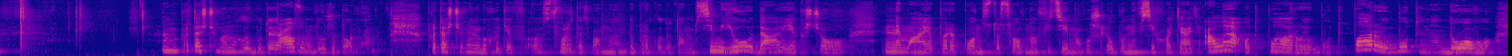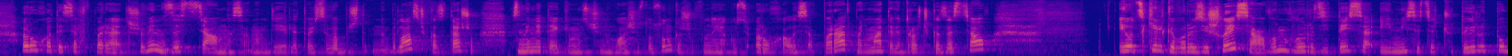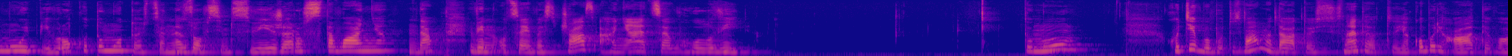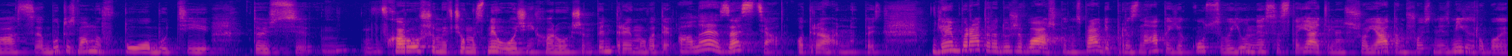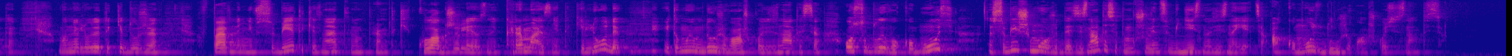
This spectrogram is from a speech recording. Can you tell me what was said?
Про те, що ви могли бути разом дуже довго. Про те, що він би хотів е, створити з вами, до прикладу, там сім'ю, да, якщо немає перепон стосовно офіційного шлюбу, не всі хочуть. Але от парою бути, парою бути надовго, рухатися вперед, що він застяв на самом ділі. Тобто, вибачте мене, будь ласка, за те, щоб змінити якимось чином ваші стосунки, щоб вони якось рухалися вперед. Понімаєте, він трошки застяв. І от скільки ви розійшлися, ви могли розійтися і місяця чотири тому, і півроку тому, тобто це не зовсім свіже розставання. Да? Він оцей весь час ганяє це в голові. Тому хотів би бути з вами, да, тобто, знаєте, от як оберігати вас, бути з вами в побуті, тобто в хорошому і в чомусь не очень хорошому, підтримувати, але застяв, от реально. Тобто, для імператора дуже важко насправді признати якусь свою несостоятельність, що я там щось не зміг зробити. Вони люди такі дуже впевнені в собі, такі, знаєте, ну прям такий кулак железний, кремезні такі люди, і тому їм дуже важко зізнатися, особливо комусь. Собі ще можуть десь зізнатися, тому що він собі дійсно зізнається, а комусь дуже важко зізнатися.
